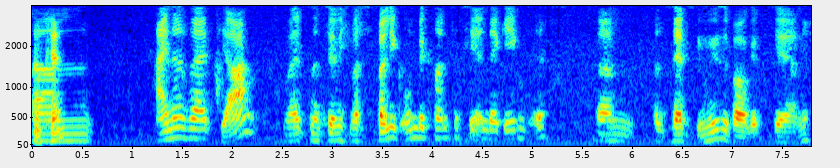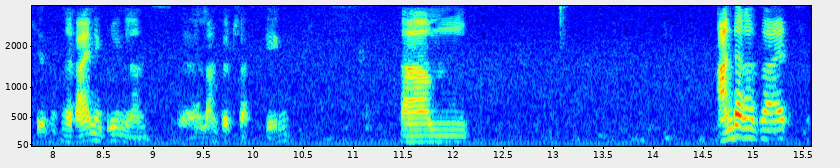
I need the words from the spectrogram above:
Okay. Ähm, Einerseits ja, weil es natürlich was völlig Unbekanntes hier in der Gegend ist. Ähm, also selbst Gemüsebau gibt es hier ja nicht. Es ist eine reine Grünland-Landwirtschaftsgegend. Äh, ähm, andererseits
